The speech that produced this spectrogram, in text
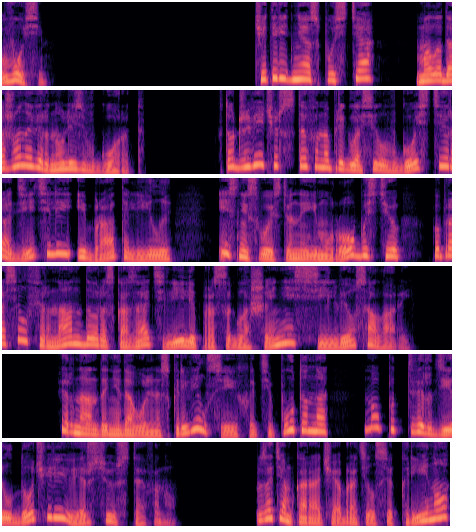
8. Четыре дня спустя молодожены вернулись в город. В тот же вечер Стефана пригласил в гости родителей и брата Лилы и с несвойственной ему робостью попросил Фернандо рассказать Лиле про соглашение с Сильвио Саларой. Фернандо недовольно скривился и хоть и путанно, но подтвердил дочери версию Стефану. Затем Карачи обратился к Рино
